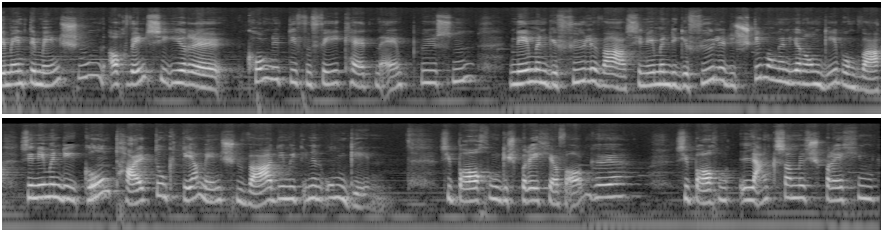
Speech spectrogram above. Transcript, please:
Demente Menschen, auch wenn sie ihre kognitiven Fähigkeiten einbüßen, nehmen Gefühle wahr. Sie nehmen die Gefühle, die Stimmungen ihrer Umgebung wahr. Sie nehmen die Grundhaltung der Menschen wahr, die mit ihnen umgehen. Sie brauchen Gespräche auf Augenhöhe, Sie brauchen langsames Sprechen.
